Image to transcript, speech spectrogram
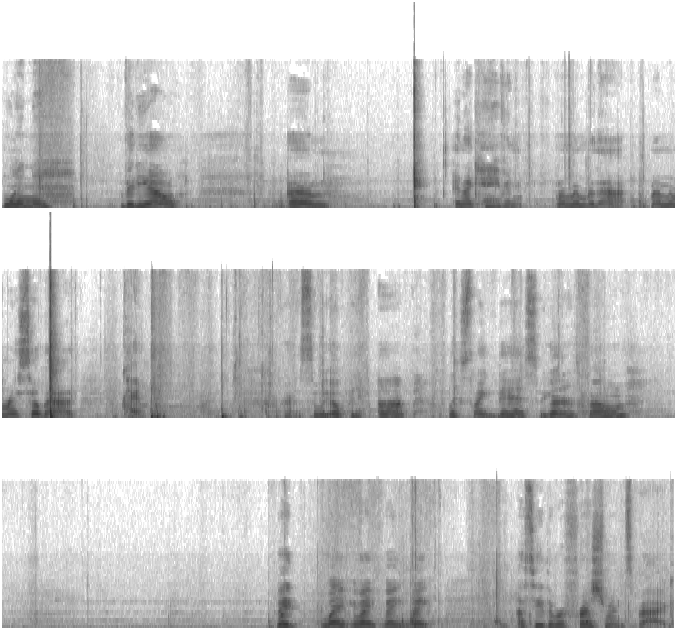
one video, um, and I can't even remember that. My memory's so bad. Okay. Alright, so we open it up. Looks like this. We got our foam. Wait, wait, wait, wait, wait. I see the refreshments bag.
